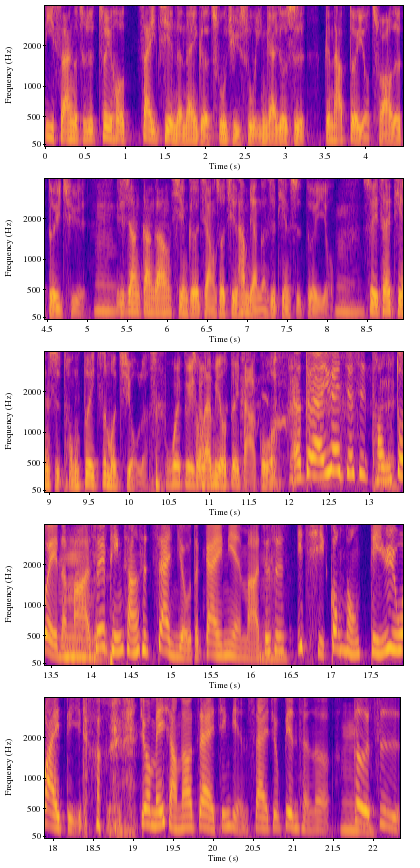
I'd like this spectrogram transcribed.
第三个就是最后再见的那个出局书，应该就是跟他队友 t r o 的对决。嗯，就像刚刚宪哥讲说，其实他们两个人是天使队友，嗯，所以在天使同队这么久了，是不会对，从来没有对打过。呃，对啊，因为就是同队的嘛，所以平常是战友的概念嘛，就是一起共同抵御外敌的，就没想到在经典赛就变成了各自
